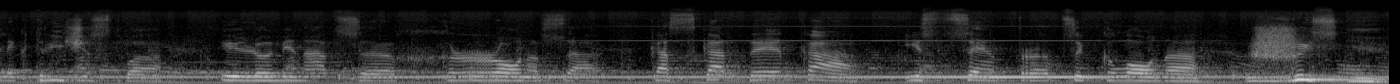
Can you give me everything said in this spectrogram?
электричества, иллюминация Хроноса, каскад ДНК из центра циклона жизни.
